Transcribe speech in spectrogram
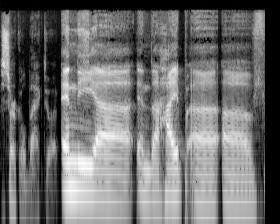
circled back to it. In the uh in the hype uh of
